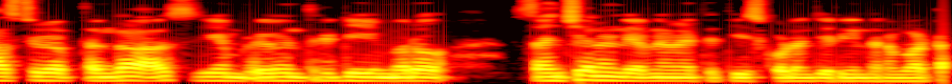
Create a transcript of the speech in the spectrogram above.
రాష్ట్ర వ్యాప్తంగా సీఎం రేవంత్ రెడ్డి మరో సంచలన నిర్ణయం అయితే తీసుకోవడం జరిగిందనమాట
